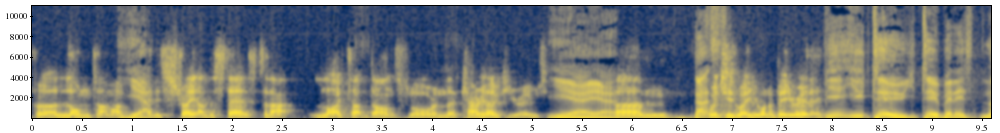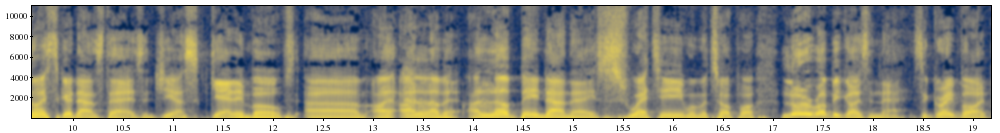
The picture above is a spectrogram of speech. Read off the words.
for a long time. I've Yeah. headed straight up the stairs to that light up dance floor and the karaoke rooms, Yeah, yeah. um, That's- which is where you want to be, really. You, you do, you do, but it's nice to go downstairs and just get involved. Um, I, I love it. I love being down there, sweaty when we're top off. A lot of rugby guys in there. It's a great vibe.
